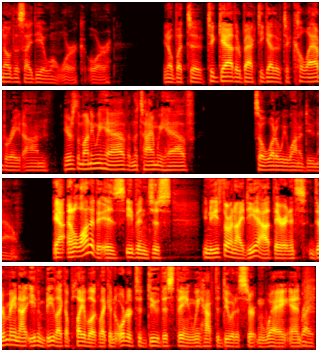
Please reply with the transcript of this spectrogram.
no this idea won't work or you know but to to gather back together to collaborate on here's the money we have and the time we have so what do we want to do now yeah and a lot of it is even just you know, you throw an idea out there and it's, there may not even be like a playbook. Like in order to do this thing, we have to do it a certain way. And, right.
